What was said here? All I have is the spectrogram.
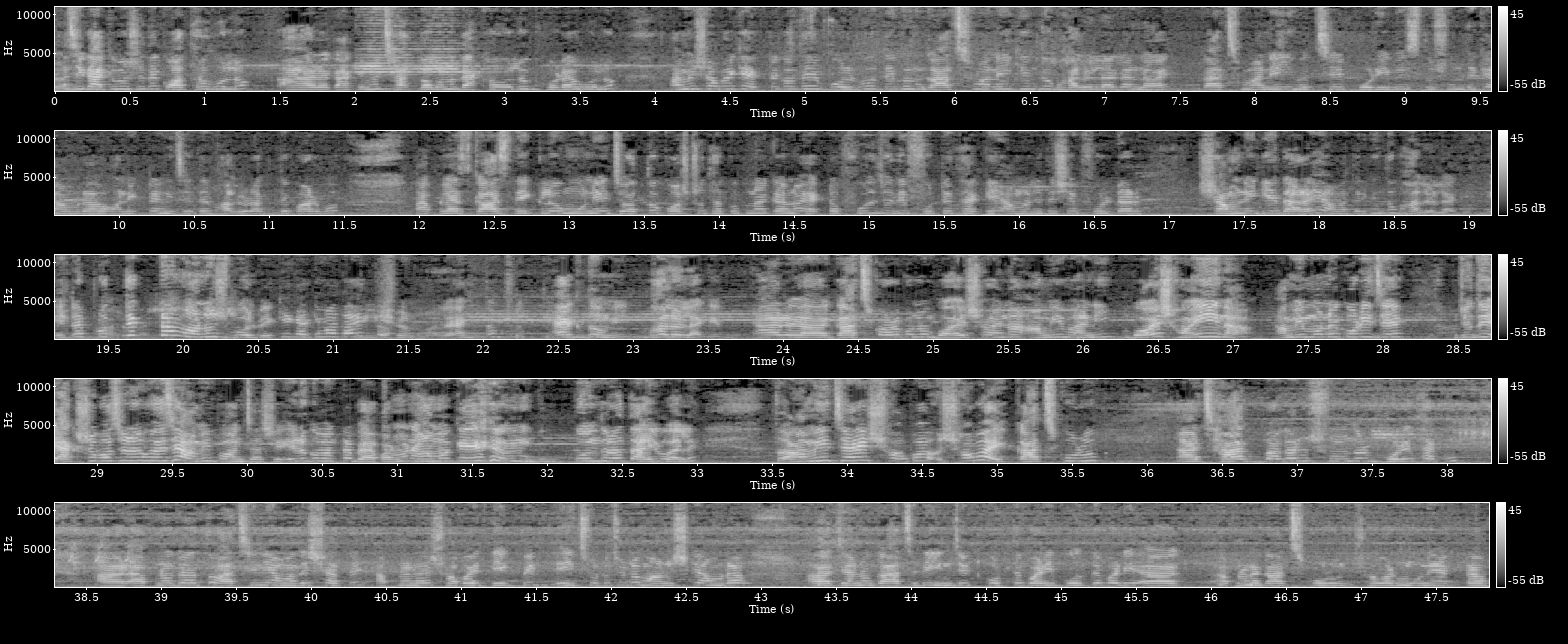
আজকে কাকিমার সাথে কথা হলো আর কাকিমার ছাদ বাগানো দেখা হলো ঘোরা হলো। আমি সবাইকে একটা কথাই বলব দেখুন গাছ মানেই কিন্তু ভালো লাগা নয়। গাছ মানেই হচ্ছে পরিবেশ দূষণ থেকে আমরা অনেকটা নিজেদের ভালো রাখতে পারব। প্লাস গাছ দেখলেও মনে যত কষ্ট থাকুক না কেন একটা ফুল যদি ফুটে থাকে আমরা যদি সেই ফুলটার সামনে গিয়ে দাঁড়াই আমাদের কিন্তু ভালো লাগে। এটা প্রত্যেকটা মানুষ বলবে কি কাকিমা তাই ভীষণ ভালো একদম সত্যি। একদমই ভালো লাগে। আর গাছ করার কোনো বয়স হয় না আমি মানি বয়স হয়ই না। আমি মনে করি যে যদি একশো বছরের হয়ে যায় আমি পঞ্চাশে এরকম একটা ব্যাপার। মানে আমাকে বন্ধুরা তাই বলে। তো আমি চাই সবা- সবাই কাজ করুক ছাদ বাগান সুন্দর ভরে থাকুক। আর আপনারা তো আছেনই আমাদের সাথে, আপনারা সবাই দেখবেন এই ছোট ছোট মানুষকে আমরা যেন গাছ দিয়ে ইনজেক্ট করতে পারি, বলতে পারি আপনারা গাছ করুন। সবার মনে একটা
